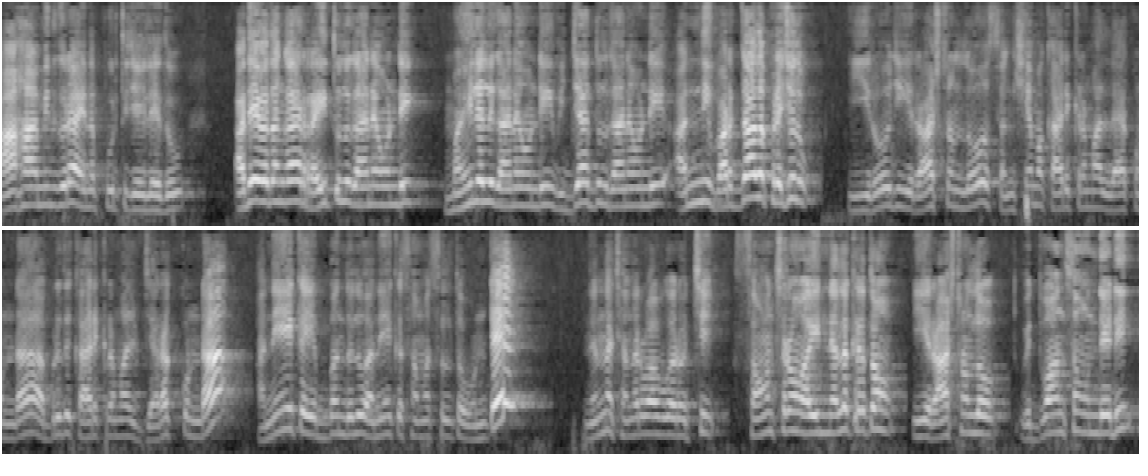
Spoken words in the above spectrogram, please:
ఆ హామీని కూడా ఆయన పూర్తి చేయలేదు. అదే విధంగా రైతులు కానివ్వండి మహిళలు కానివ్వండి విద్యార్థులు కానివ్వండి అన్ని వర్గాల ప్రజలు ఈ రోజు ఈ రాష్ట్రంలో సంక్షేమ కార్యక్రమాలు లేకుండా అభివృద్ధి కార్యక్రమాలు జరగకుండా అనేక ఇబ్బందులు అనేక సమస్యలతో ఉంటే నిన్న చంద్రబాబు గారు వచ్చి సంవత్సరం ఐదు నెలల క్రితం ఈ రాష్ట్రంలో విద్వాంసం ఉండేది.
